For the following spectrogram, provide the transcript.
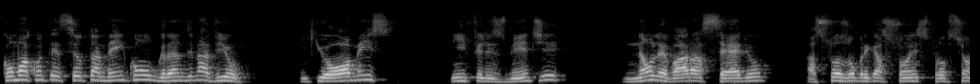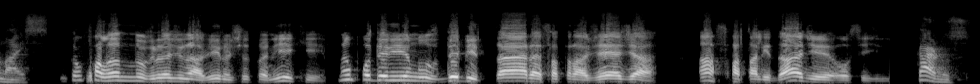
como aconteceu também com o grande navio, em que homens, infelizmente, não levaram a sério as suas obrigações profissionais. Então, falando no grande navio, no Titanic, não poderíamos debitar essa tragédia à fatalidade, ou Sidney? Carlos,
